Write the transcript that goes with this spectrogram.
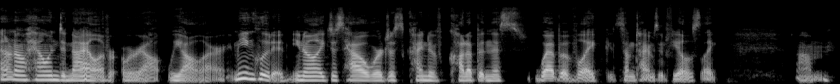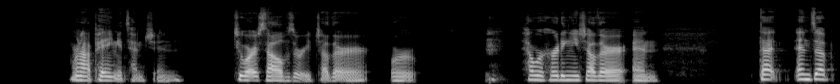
I don't know how in denial of we all, we all are, me included, you know, like just how we're just kind of caught up in this web of like, sometimes it feels like um, we're not paying attention to ourselves or each other or how we're hurting each other. And that ends up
